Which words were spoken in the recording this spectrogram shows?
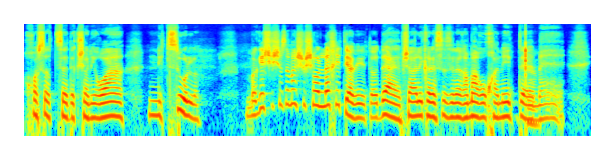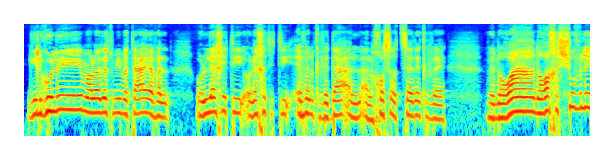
חוסר צדק, כשאני רואה ניצול. מרגיש לי שזה משהו שהולך איתי, אני, אתה יודע, אפשר להיכנס לזה לרמה רוחנית, כן. כן. גלגולים, או לא יודעת ממתי, אבל הולך איתי, הולכת איתי אבן כבדה על, על חוסר צדק, ו, ונורא נורא חשוב לי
